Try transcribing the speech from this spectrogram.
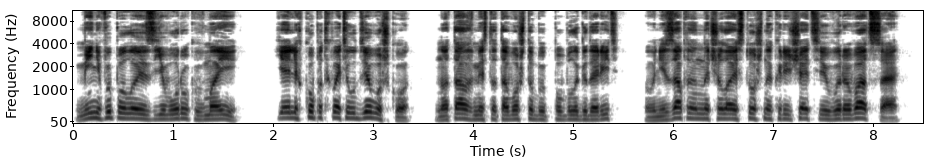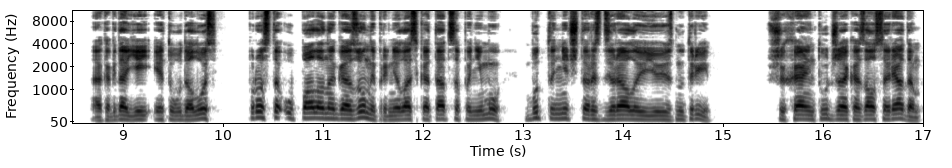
Минь выпала из его рук в мои. Я легко подхватил девушку, но та, вместо того, чтобы поблагодарить, внезапно начала истошно кричать и вырываться, а когда ей это удалось, просто упала на газон и принялась кататься по нему, будто нечто раздирало ее изнутри. Шихайн тут же оказался рядом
